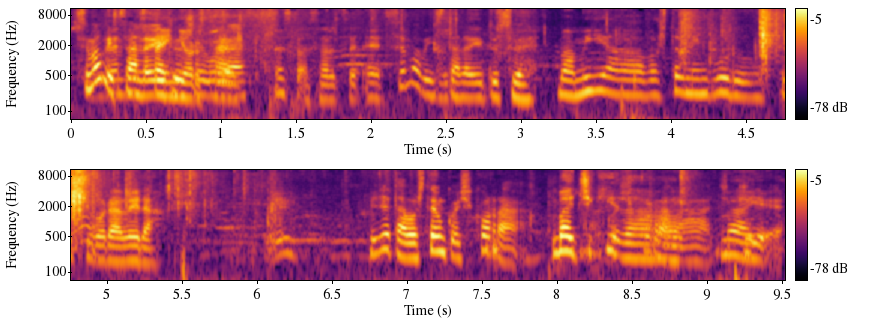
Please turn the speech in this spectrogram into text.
Zema biztala Ez da inor dituzu zal- gurak? Ez da saltzen. Zema biztala dituzue? Ba, mila bosteun inguru, gutxi gora bera. Mila eta bosteun koxkorra. Bai, txikie da, Koxkorra bai. da, txikie.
